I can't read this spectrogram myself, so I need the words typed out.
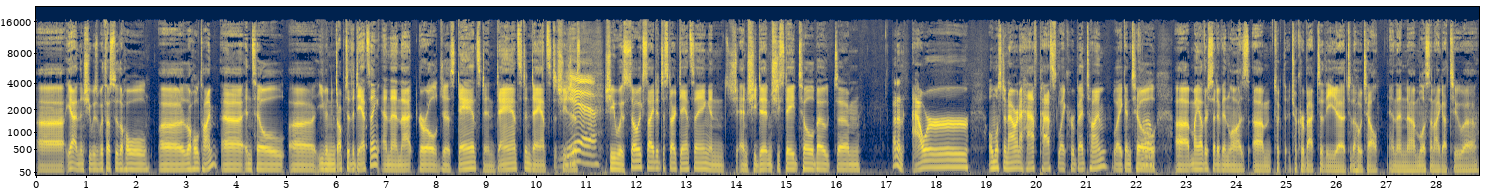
uh, yeah, and then she was with us through the whole, uh, the whole time, uh, until, uh, even up to the dancing. And then that girl just danced and danced and danced. She Yeah. just, she was so excited to start dancing and, sh- and she did. And she stayed till about, um, about an hour almost an hour and a half past like her bedtime like until uh, my other set of in-laws um, took the, took her back to the uh, to the hotel. And then uh, Melissa and I got to uh,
